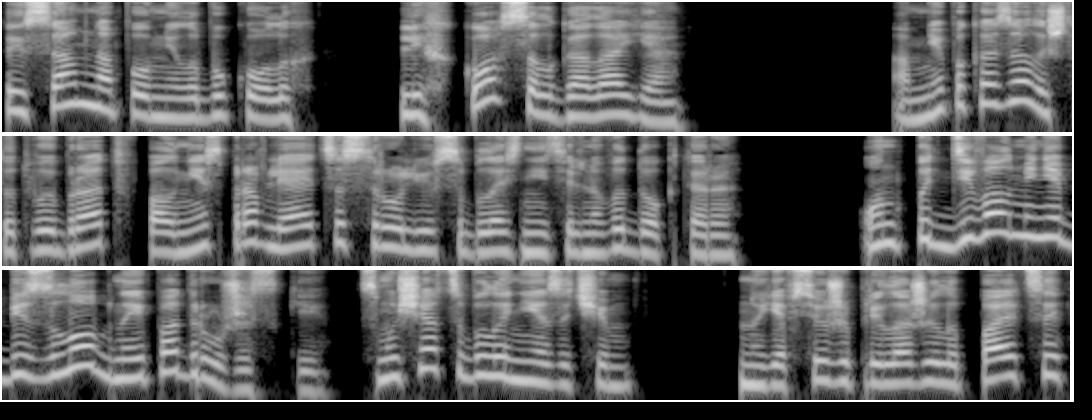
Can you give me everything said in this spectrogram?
«Ты сам напомнила Буколах?» Легко солгала я. А мне показалось, что твой брат вполне справляется с ролью соблазнительного доктора. Он поддевал меня беззлобно и подружески. Смущаться было незачем. Но я все же приложила пальцы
